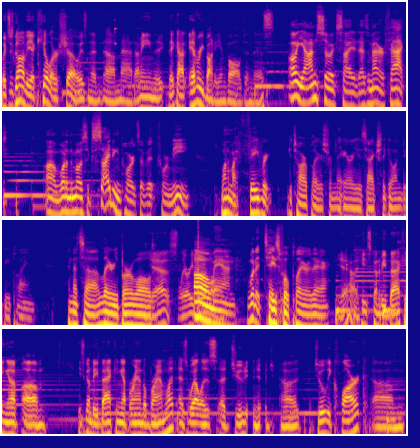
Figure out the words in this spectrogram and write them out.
which is going to be a killer show, isn't it, uh, Matt? I mean, they, they got everybody involved in this. Oh yeah, I'm so excited. As a matter of fact, uh, one of the most exciting parts of it for me, one of my favorite guitar players from the area is actually going to be playing, and that's uh, Larry Burwald. Yes, Larry. Burwald. Oh man, what a tasteful player there. Yeah, he's going to be backing up. Um, he's going to be backing up Randall Bramlett as well as uh, Ju- uh, Julie Clark. Um,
